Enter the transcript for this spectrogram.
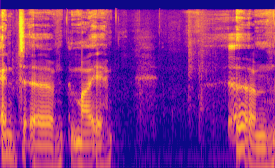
and uh, my um,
